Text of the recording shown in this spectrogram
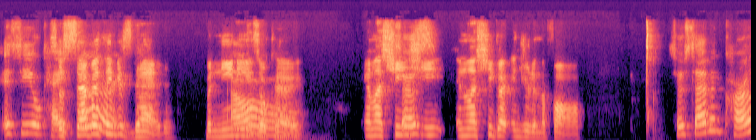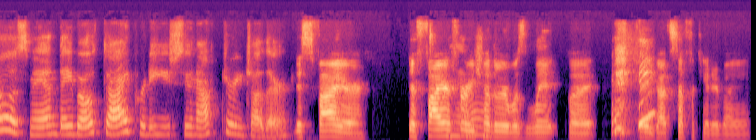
is he okay? so Seb, I think, is dead, but Nini is okay, Oh. unless she So- she unless she got injured in the fall. So Seb and Carlos, man, they both died pretty soon after each other. This fire, their fire for each other was lit, but they got suffocated by it.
